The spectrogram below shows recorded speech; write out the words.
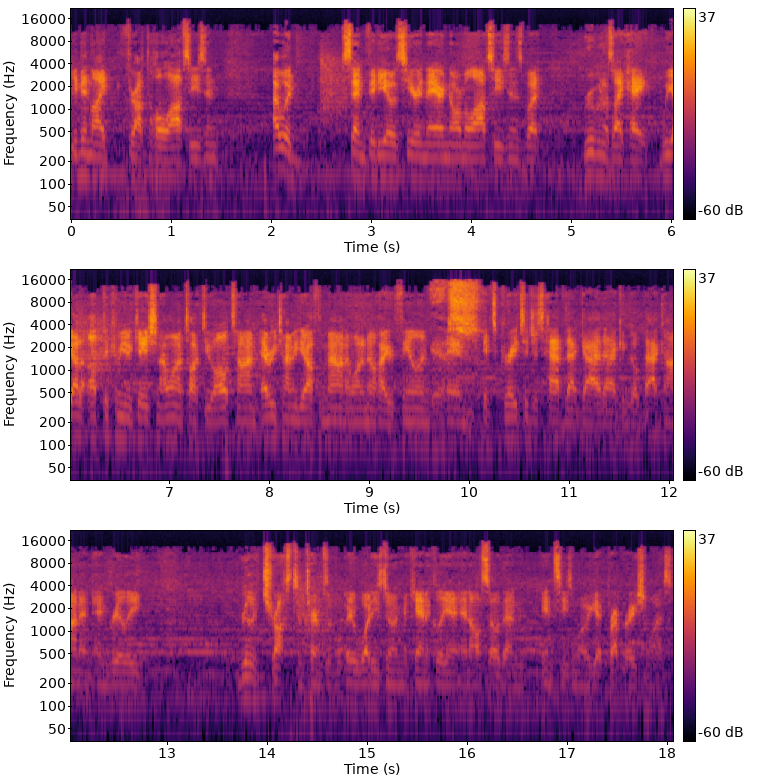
even like throughout the whole off season. I would send videos here and there, normal off seasons, but Ruben was like, "Hey, we got to up the communication. I want to talk to you all the time. Every time you get off the mound, I want to know how you're feeling." Yes. And it's great to just have that guy that I can go back on and, and really, really trust in terms of what he's doing mechanically, and also then in season when we get preparation wise.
